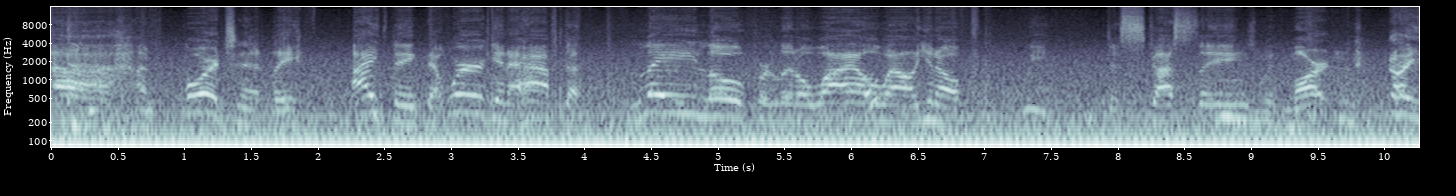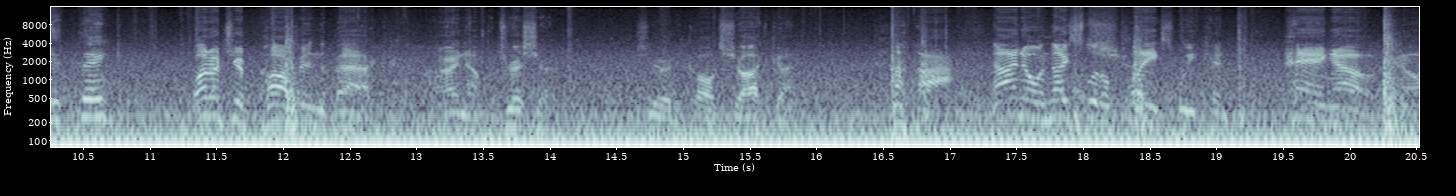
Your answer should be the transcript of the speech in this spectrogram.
uh, unfortunately, I think that we're gonna have to lay low for a little while while, you know, discuss things with Martin. Oh, you think? Why don't you hop in the back? All right, now, Patricia. She already called shotgun. now, I know a nice little place we can hang out, you know.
